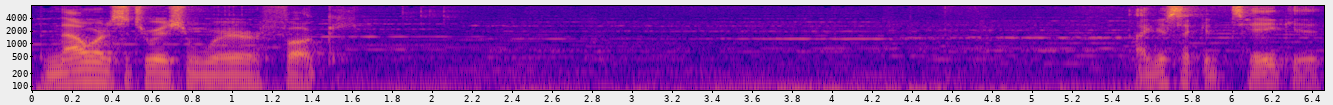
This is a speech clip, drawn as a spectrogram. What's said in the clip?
But now we're in a situation where, fuck. I guess I could take it.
